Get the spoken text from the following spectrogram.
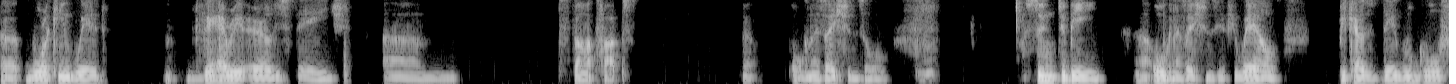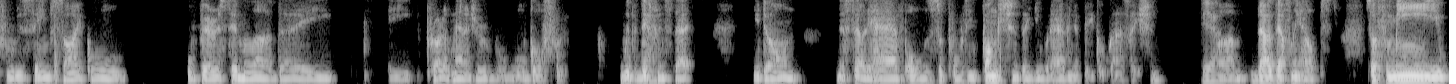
uh, working with very early stage um, startups, uh, organizations, or soon to be uh, organizations, if you will, because they will go through the same cycle or very similar that a, a product manager will, will go through, with the difference that you don't necessarily have all the supporting functions that you would have in a big organization. Yeah, um, that definitely helps. So for me,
